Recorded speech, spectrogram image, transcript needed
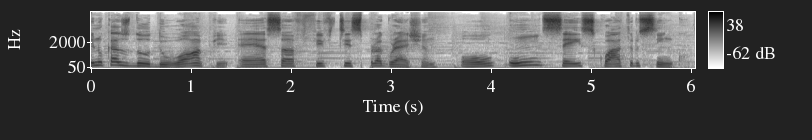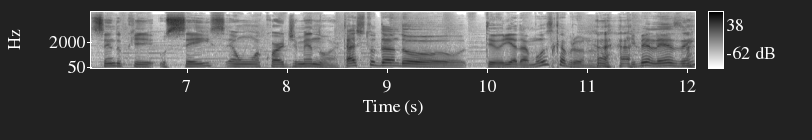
E no caso do, do WOP, é essa 50s Progression, ou 1, 6, 4, 5, sendo que o 6 é um acorde menor. Tá estudando teoria da música, Bruno? que beleza, hein?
